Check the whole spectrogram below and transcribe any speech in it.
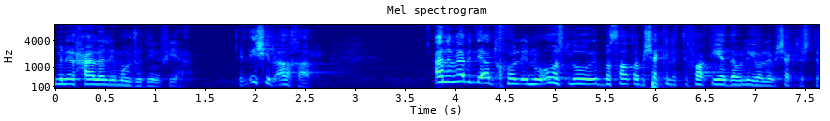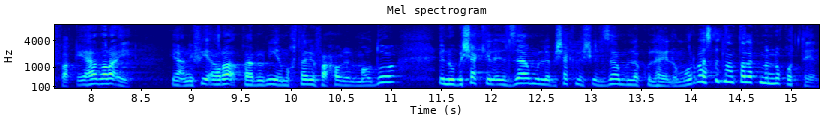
من الحالة اللي موجودين فيها. الإشي الآخر أنا ما بدي أدخل إنه أوسلو ببساطة بشكل اتفاقية دولية ولا بشكل اتفاقية هذا رأيي. يعني في آراء قانونية مختلفة حول الموضوع إنه بشكل إلزام ولا بشكلش إلزام ولا كل هاي الأمور. بس بدنا ننطلق من نقطتين.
